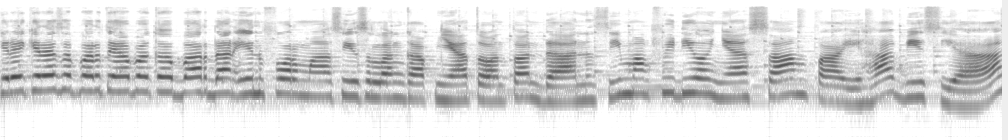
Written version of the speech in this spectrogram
Kira-kira seperti apa kabar dan informasi selengkapnya tonton dan simak videonya sampai habis ya.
